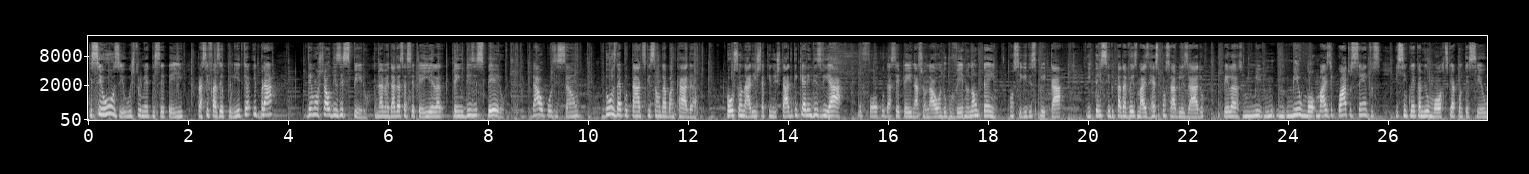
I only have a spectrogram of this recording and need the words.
que se use o instrumento de CPI para se fazer política e para demonstrar o desespero. Que, na verdade, essa CPI ela tem o desespero da oposição, dos deputados que são da bancada bolsonarista aqui no estado que querem desviar o foco da CPI nacional, onde o governo não tem conseguido explicar e tem sido cada vez mais responsabilizado pelas mil, mil mais de 450 mil mortes que aconteceu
